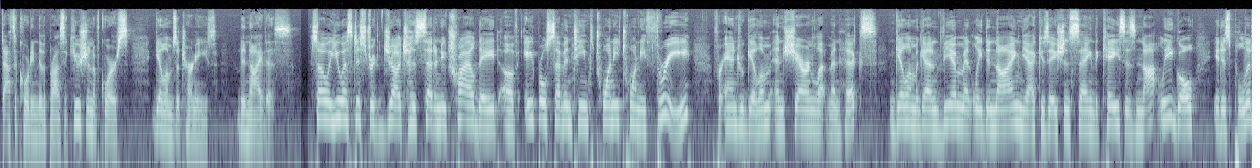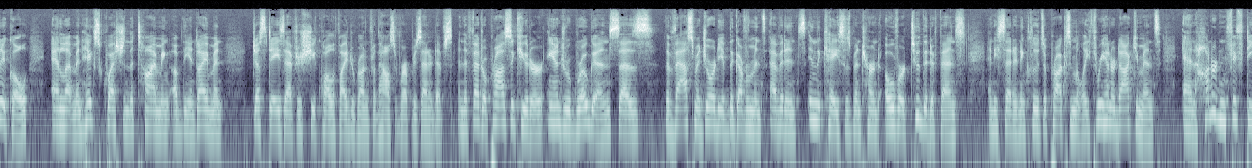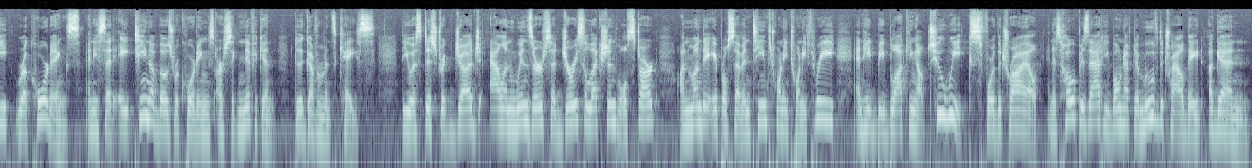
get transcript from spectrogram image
That's according to the prosecution, of course. Gillum's attorneys deny this. So, a U.S. District Judge has set a new trial date of April 17, 2023, for Andrew Gillum and Sharon Lettman Hicks. Gillum again vehemently denying the accusations, saying the case is not legal, it is political, and Lettman Hicks questioned the timing of the indictment just days after she qualified to run for the House of Representatives. And the federal prosecutor, Andrew Grogan, says the vast majority of the government's evidence in the case has been turned over to the defense, and he said it includes approximately 300 documents and 150 recordings. And he said 18 of those recordings are significant to the government's case. The U.S. District Judge Allen Winsor said jury selection will start on Monday, April 17, 2023, and he'd be blocking out two weeks for the trial. And his hope is that he won't have to move the trial date again.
